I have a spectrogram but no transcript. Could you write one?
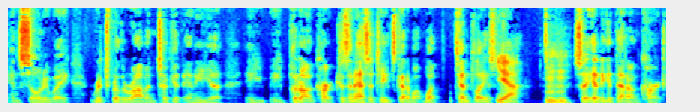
And so anyway, Rich Brother Robin took it and he uh, he, he put it on cart because an acetate's got about what ten plays. Yeah. Mm-hmm. So he had to get that on cart.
